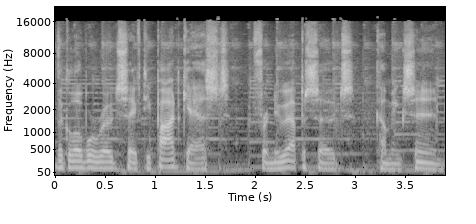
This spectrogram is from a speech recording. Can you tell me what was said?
the Global Road Safety Podcast for new episodes coming soon.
